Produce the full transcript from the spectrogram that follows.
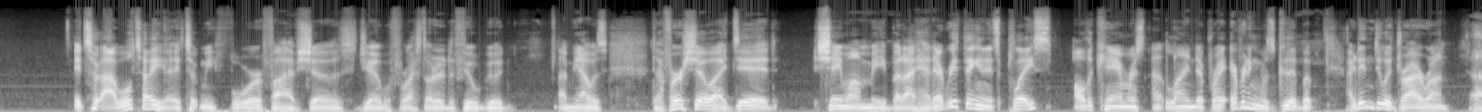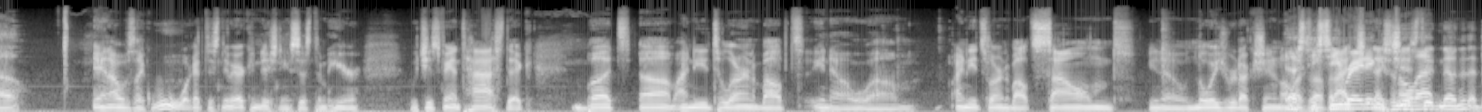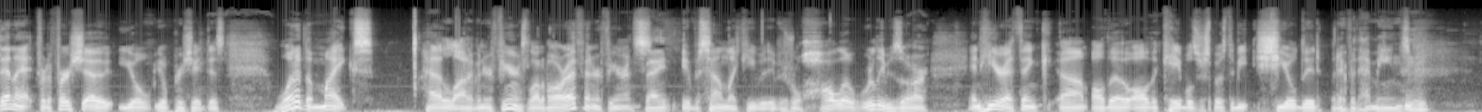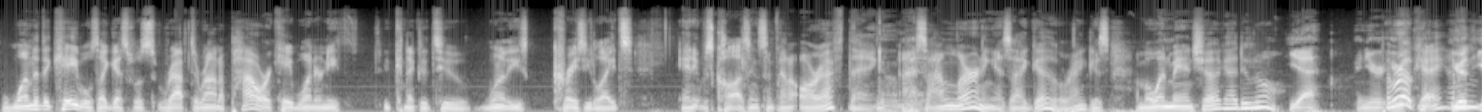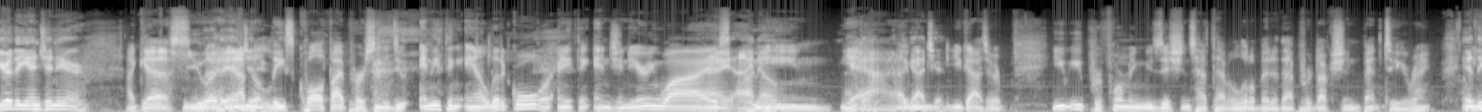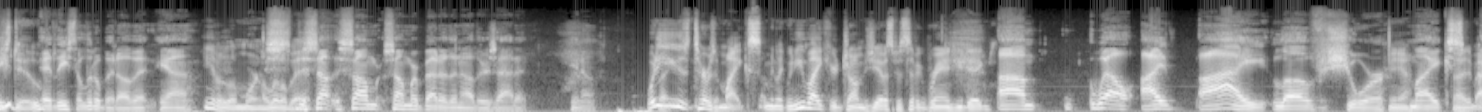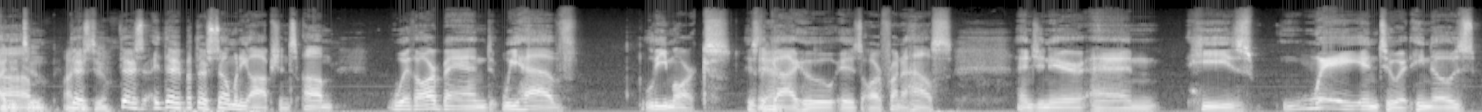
it took. I will tell you, it took me four or five shows, Joe, before I started to feel good. I mean, I was the first show I did. Shame on me, but I had everything in its place. All the cameras uh, lined up right. Everything was good, but I didn't do a dry run. Oh, and I was like, "Woo! I got this new air conditioning system here, which is fantastic." But um, I needed to learn about, you know, um, I need to learn about sound, you know, noise reduction, and all that stuff. And I ju- ratings and all that? know. Then- Then I, for the first show, you'll you'll appreciate this. One of the mics had a lot of interference, a lot of RF interference. Right. It would sound like he was. It was real hollow, really bizarre. And here, I think, um, although all the cables are supposed to be shielded, whatever that means, one of the cables, I guess, was wrapped around a power cable underneath, connected to one of these crazy lights, and it was causing some kind of RF thing. Oh, I, so I'm learning as I go, right? Because I'm a one man show, I got to do it all. yeah. And you're, But we're you're- okay. I You're mean- you're the engineer. I guess You are I the I'm the least qualified person to do anything analytical or anything engineering wise. I- I know. mean, yeah, got- I got mean, you. You guys are, you you performing musicians have to have a little bit of that production bent to you, right? I mean, at least you do. At least a little bit of it. Yeah. you have a little more than a little bit. Some some some are better than others at it. You know. What do you use in terms of mics? I mean, like when you mic your drums, do you have a specific brand you dig? Um. Well, I I love Shure Yeah. mics. I- I do too. Um, I do there's, too. There's there, but there's so many options. Um, with our band, we have Lee Marks is the Yeah. guy who is our front of house engineer, and he's way into it. He knows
